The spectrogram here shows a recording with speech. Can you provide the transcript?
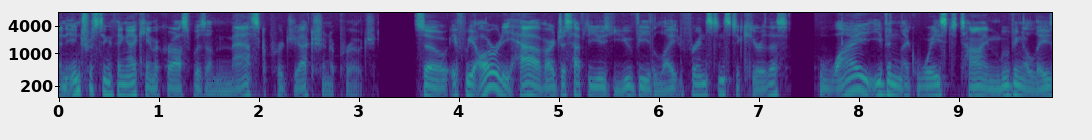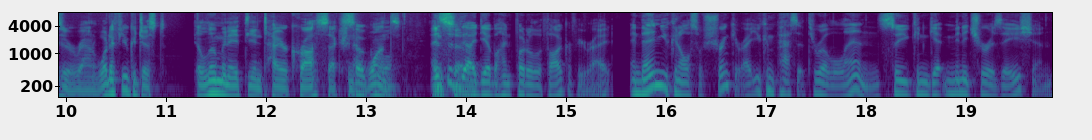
an interesting thing I came across was a mask projection approach. So if we already have, I just have to use UV light, for instance, to cure this. Why even like waste time moving a laser around? What if you could just illuminate the entire cross section So at cool. once? This And is so- the idea behind photolithography, right? And then you can also shrink it, right? You can pass it through a lens so you can get miniaturization.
